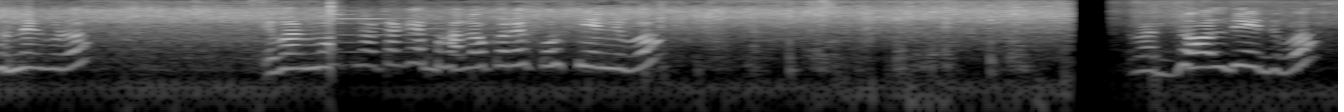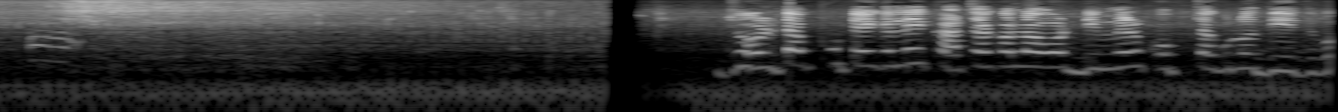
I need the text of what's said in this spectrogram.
ধনে গুঁড়ো। এবার মশলাটাকে ভালো করে কষিয়ে নিব। এবার জল দিয়ে দিব। ঝোলটা ফুটে গেলেই কাঁচা কলা ও ডিমের কোপ্তাগুলো দিয়ে দিব।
